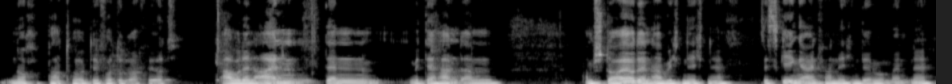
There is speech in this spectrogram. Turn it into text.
noch ein paar Tote fotografiert. Aber den einen, den mit der Hand am, am Steuer, den habe ich nicht. Ne. Das ging einfach nicht in dem Moment. Ne.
